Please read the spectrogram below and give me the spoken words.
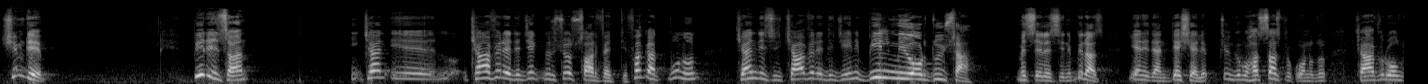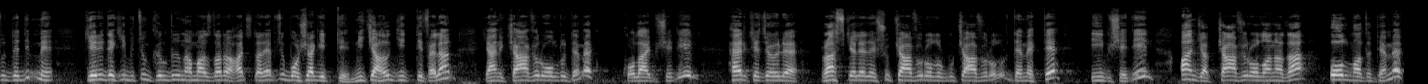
Şimdi bir insan kendi, e, kafir edecek bir söz sarf etti. Fakat bunun kendisini kafir edeceğini bilmiyorduysa meselesini biraz yeniden deşelim. Çünkü bu hassas bir konudur. Kafir oldu dedim mi gerideki bütün kıldığı namazları, haçları hepsi boşa gitti. Nikahı gitti falan. Yani kafir oldu demek kolay bir şey değil. Herkese öyle rastgele de şu kafir olur, bu kafir olur demek de iyi bir şey değil. Ancak kafir olana da olmadı demek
